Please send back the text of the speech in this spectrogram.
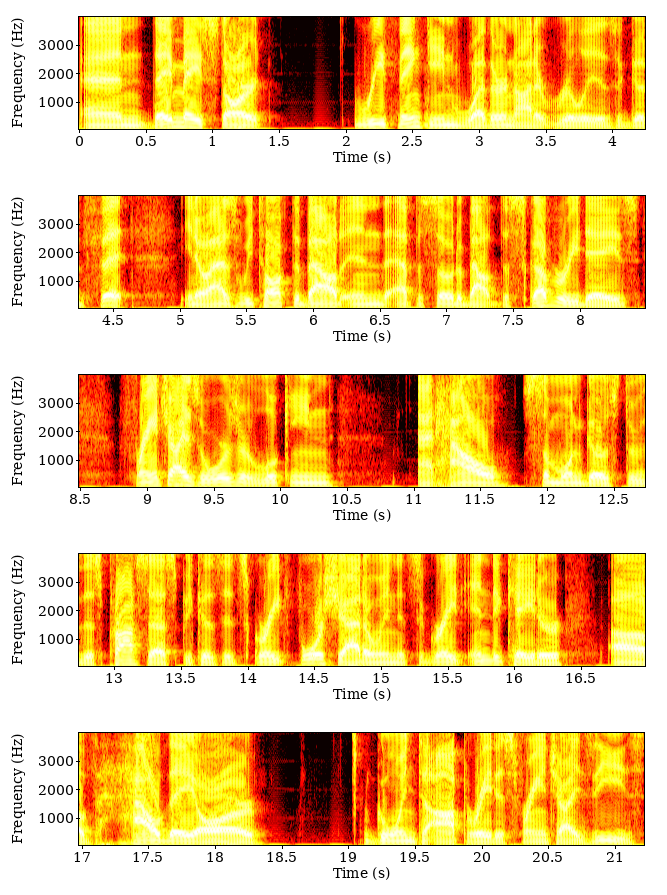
and they may start rethinking whether or not it really is a good fit. You know, as we talked about in the episode about discovery days, franchisors are looking at how someone goes through this process because it's great foreshadowing, it's a great indicator of how they are going to operate as franchisees.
